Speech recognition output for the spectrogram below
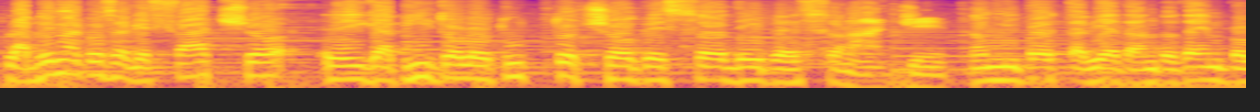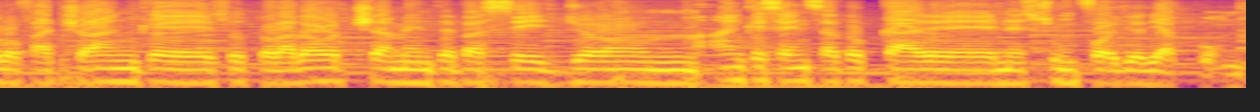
la, prima cosa che faccio, ricapitolo tutto ciò che so dei personaggi. Non mi porta via tanto tempo, lo faccio anche sotto la doccia, mentre passeggio, mm, anche senza toccare nessun foglio di appunti.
